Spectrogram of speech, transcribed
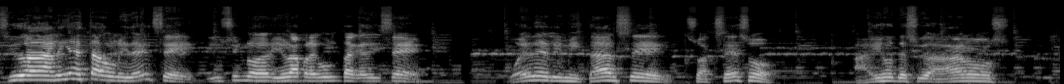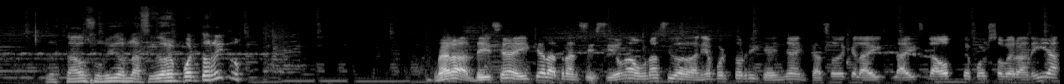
ciudadanía estadounidense y un signo y una pregunta que dice puede limitarse su acceso a hijos de ciudadanos de Estados Unidos nacidos en Puerto Rico. Mira, dice ahí que la transición a una ciudadanía puertorriqueña en caso de que la, isla opte por soberanía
